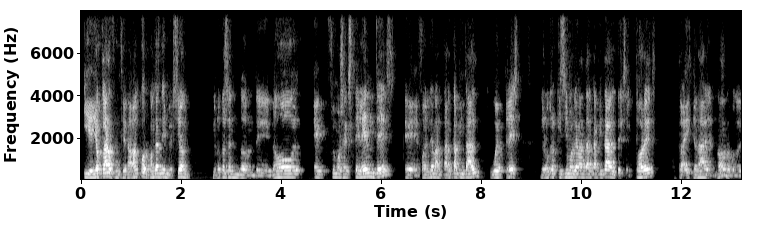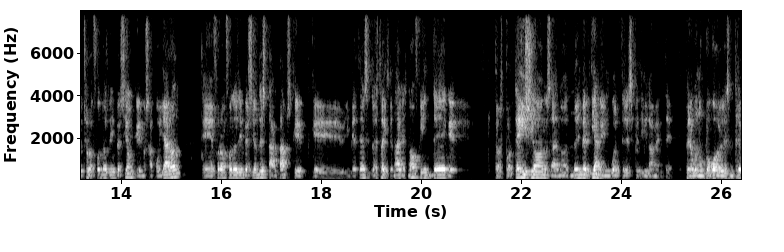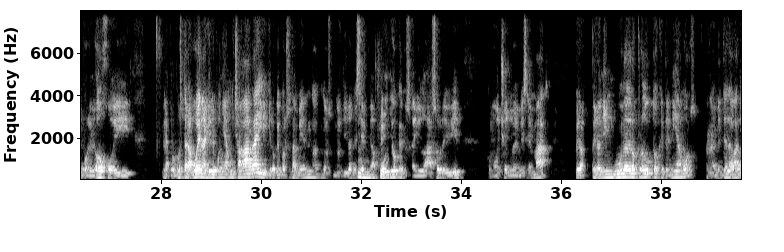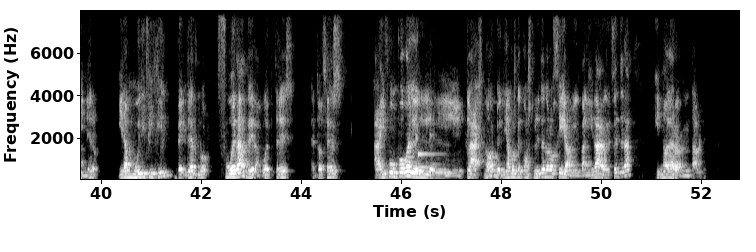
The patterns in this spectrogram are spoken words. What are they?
Y ellos, claro, funcionaban con rondas de inversión. Nosotros en donde no eh, fuimos excelentes eh, fue en levantar capital Web3. Nosotros quisimos levantar capital de sectores tradicionales, ¿no? de hecho, los fondos de inversión que nos apoyaron eh, fueron fondos de inversión de startups que, invierten en sectores tradicionales, ¿no? Fintech, transportation, o sea, no, no invertían en Web3 específicamente pero bueno, un poco les entré por el ojo y la propuesta era buena, yo le ponía mucha garra y creo que por eso también nos, dieron ese mm, apoyo que nos ayudó a sobrevivir como 8 o 9 meses más, pero, pero ninguno de los productos que teníamos realmente daba dinero y era muy difícil venderlo fuera de la web 3. Entonces, ahí fue un poco el, clash, ¿no? Veníamos de construir tecnología, validar, etcétera, y no era rentable.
